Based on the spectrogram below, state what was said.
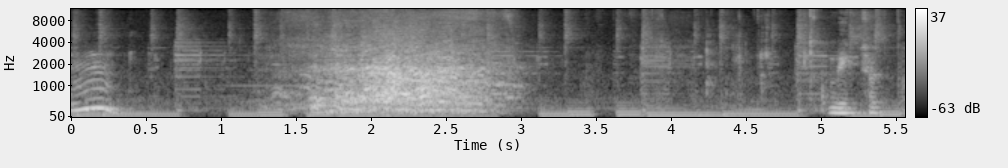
음! 미쳤다.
